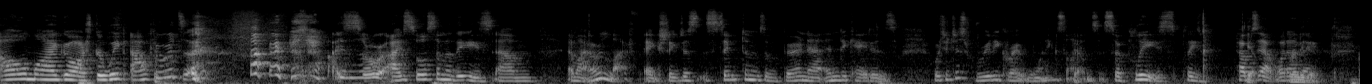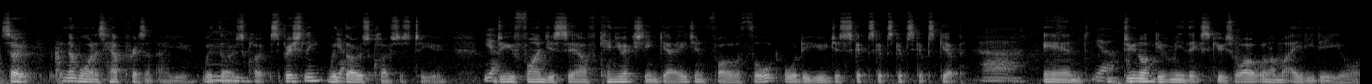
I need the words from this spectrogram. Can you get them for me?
oh my gosh, the week afterwards, I saw I saw some of these um, in my own life actually, just symptoms of burnout indicators, which are just really great warning signs. So please, please help us out. What really are they? good. So number one is how present are you with those close, especially with Mm. Yeah. those closest to you. Yeah. Do you find yourself? Can you actually engage and follow a thought, or do you just skip, skip, skip, skip, skip? Ah, And Yeah. do not give me the excuse. Oh, well, I'm ADD, or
